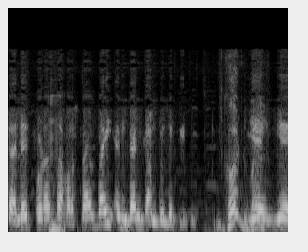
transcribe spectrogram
पहले थोड़ा सा हौसला अफजाई and then come to the critic Good. ये ये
